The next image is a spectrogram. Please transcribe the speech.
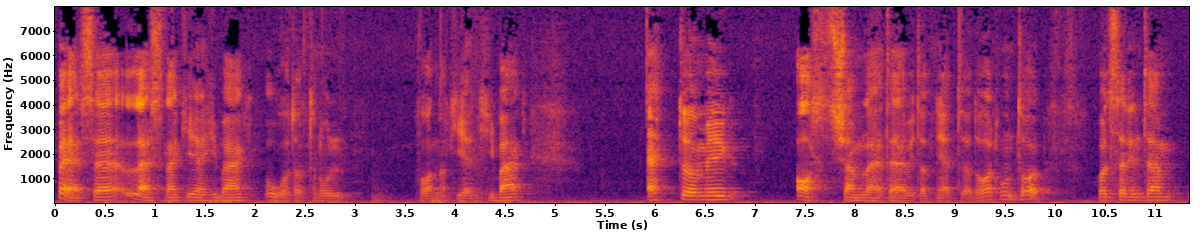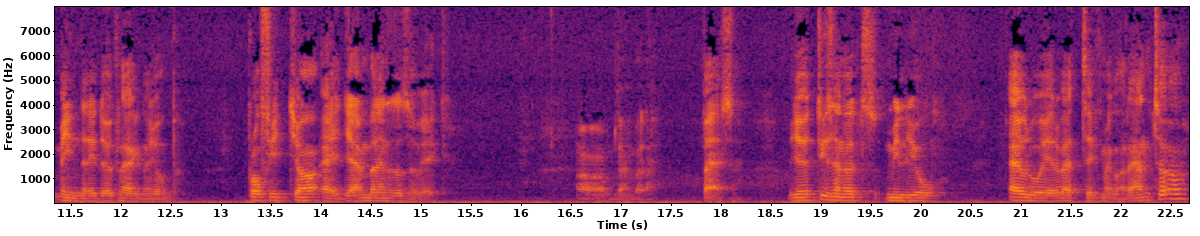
persze lesznek ilyen hibák, óhatatlanul vannak ilyen hibák. Ettől még azt sem lehet elvitatni ettől a Dortmundtól, hogy szerintem minden idők legnagyobb profitja egy emberen, ez az övék. A Dembele. Persze. Ugye 15 millió euróért vették meg a Rentől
